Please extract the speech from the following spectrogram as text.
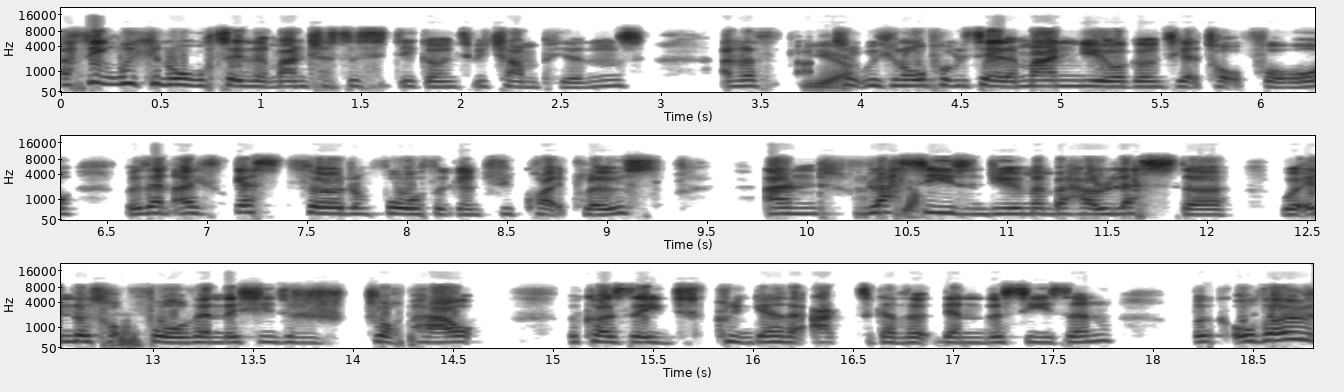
I think we can all say that Manchester City are going to be champions, and I th- Yeah. we can all probably say that Man U are going to get top four. But then I guess third and fourth are going to be quite close. And last Yeah. season, do you remember how Leicester were in the top four? Then they seemed to just drop out because they just couldn't get their act together at the end of the season. But although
